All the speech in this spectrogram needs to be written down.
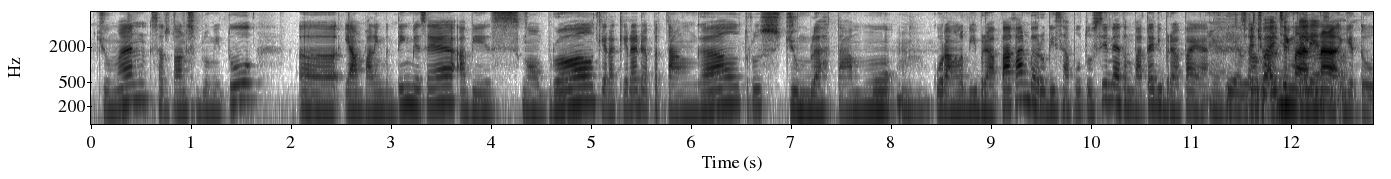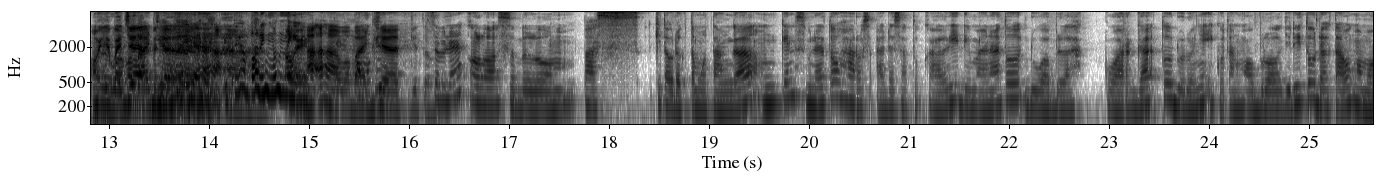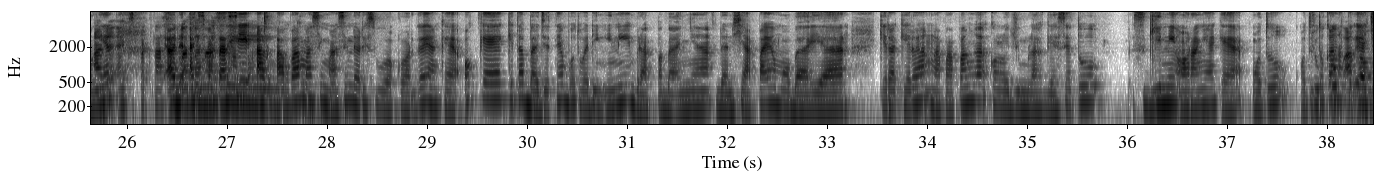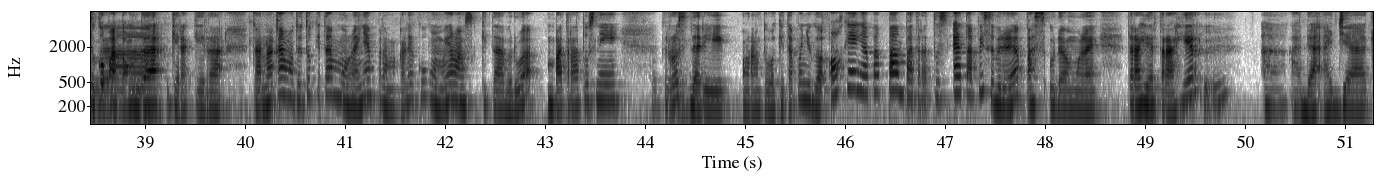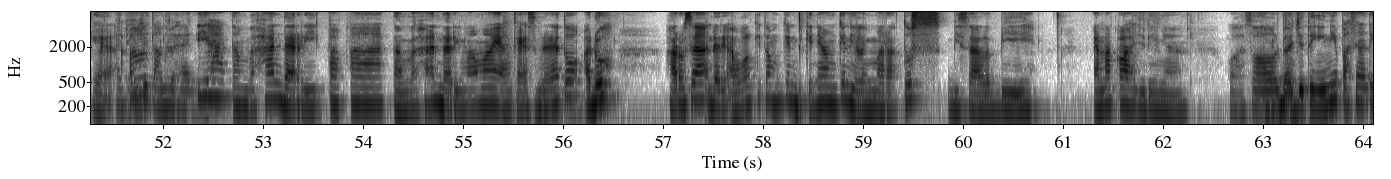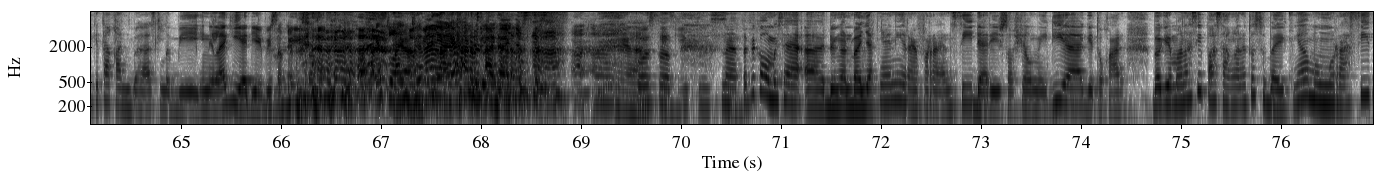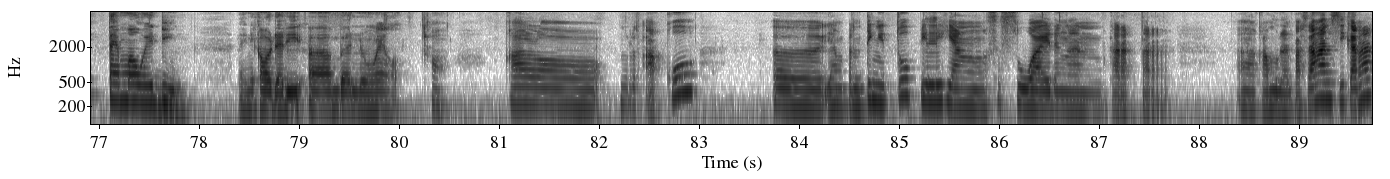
Cuman satu tahun sebelum itu uh, yang paling penting biasanya abis ngobrol kira-kira dapet tanggal terus jumlah tamu hmm. kurang lebih berapa kan baru bisa putusin ya tempatnya di berapa ya yeah. coba di mana gitu oh iya budget, budget. ya. itu yang paling penting oh, iya. sama budget okay. gitu sebenarnya kalau sebelum pas kita udah ketemu tanggal mungkin sebenarnya tuh harus ada satu kali di mana tuh dua belah keluarga tuh dua-duanya ikutan ngobrol. Jadi tuh udah tahu ngomongin ada ekspektasi ada ekspektasi apa masing-masing dari sebuah keluarga yang kayak oke okay, kita budgetnya buat wedding ini berapa banyak dan siapa yang mau bayar? Kira-kira nggak apa-apa nggak kalau jumlah guestnya tuh segini orangnya? Kayak waktu waktu cukup itu kan aku, ya cukup enggak. atau enggak? kira-kira. Karena kan waktu itu kita mulainya pertama kali aku ngomongnya langsung kita berdua 400 nih. Okay. terus dari orang tua kita pun juga oke okay, nggak apa-apa 400 eh tapi sebenarnya pas udah mulai terakhir-terakhir uh, ada aja kayak ada oh, aja tambahan ya? iya tambahan dari papa tambahan dari mama yang kayak sebenarnya tuh aduh harusnya dari awal kita mungkin bikinnya mungkin di 500 bisa lebih enak lah jadinya Wah soal budgeting ini pasti nanti kita akan bahas lebih ini lagi ya di episode episode podcast selanjutnya ya, ya, harus ada khusus. ya, khusus. Gitu nah tapi kalau misalnya uh, dengan banyaknya nih referensi dari sosial media gitu kan, bagaimana sih pasangan itu sebaiknya mengurasi tema wedding? Nah ini kalau dari uh, Mbak Noel. Oh, kalau menurut aku uh, yang penting itu pilih yang sesuai dengan karakter uh, kamu dan pasangan sih karena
